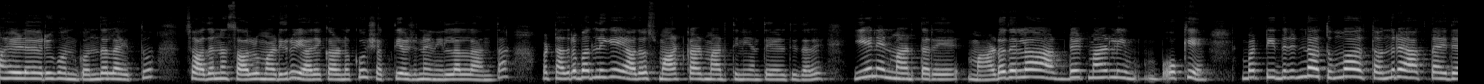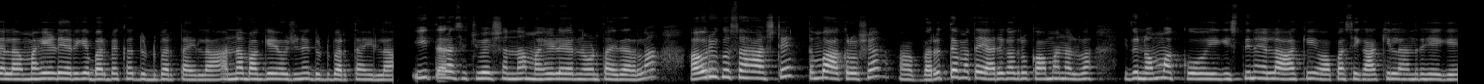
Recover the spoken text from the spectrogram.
ಮಹಿಳೆಯರಿಗೂ ಒಂದು ಗೊಂದಲ ಇತ್ತು. ಸೊ ಅದನ್ನು ಸಾಲ್ವ್ ಮಾಡಿದರು. ಯಾವುದೇ ಕಾರಣಕ್ಕೂ ಶಕ್ತಿ ಯೋಜನೆ ನಿಲ್ಲಲ್ಲ ಅಂತ. ಬಟ್ ಅದರ ಬದಲಿಗೆ ಯಾವುದೋ ಸ್ಮಾರ್ಟ್ ಕಾರ್ಡ್ ಮಾಡ್ತೀನಿ ಅಂತ ಹೇಳ್ತಿದ್ದಾರೆ. ಏನೇನು ಮಾಡ್ತಾರೆ? ಮಾಡೋದೆಲ್ಲ ಅಪ್ಡೇಟ್ ಮಾಡಲಿ. ಓಕೆ ಬಟ್ ಇದರಿಂದ ತುಂಬ ತೊಂದರೆ ಆಗ್ತಾ ಇದೆಯಲ್ಲ ಮಹಿಳೆಯರಿಗೆ ಬರಬೇಕಾದ ದುಡ್ಡು ಬರ್ತಾ ಇಲ್ಲ. ಅನ್ನಭಾಗ್ಯ ಯೋಜನೆ ದುಡ್ಡು ಬರ್ತಾ ಇಲ್ಲ. ಈ ಥರ ಸಿಚುವೇಶನ್ನ ಮಹಿಳೆಯರು ನೋಡ್ತಾ ಇದ್ದಾರಲ್ಲ ಅವರಿಗೂ ಸಹ ಅಷ್ಟೇ ತುಂಬ ಆಕ್ರೋಶ ಬರುತ್ತೆ ಮತ್ತು ಯಾರಿಗಾದರೂ ಕಾಮನ್ ಅಲ್ವಾ? ಇದು ನಮ್ಮ ಹಕ್ಕು, ಈಗ ಇಷ್ಟು ದಿನ ಎಲ್ಲ ಹಾಕಿ ವಾಪಸ್ಸಿಗೆ ಹಾಕಿಲ್ಲ ಅಂದರೆ ಹೇಗೆ?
